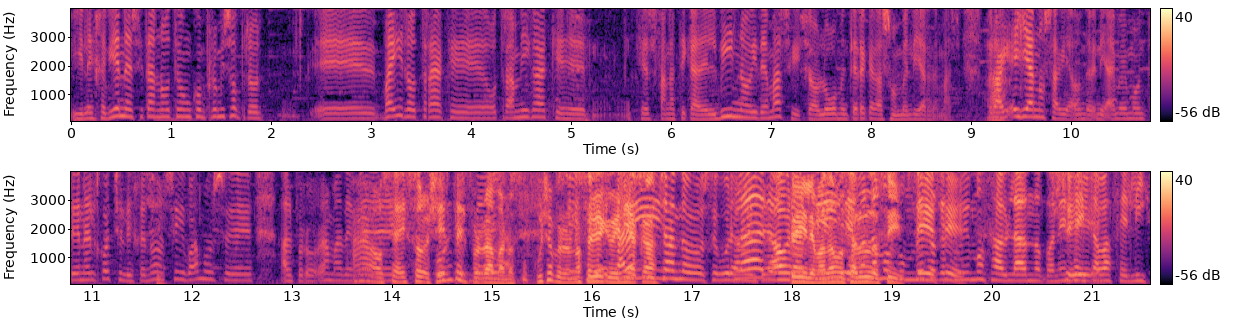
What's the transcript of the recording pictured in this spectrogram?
y le dije, vienes y tal, no tengo un compromiso, pero eh, va a ir otra, que, otra amiga que, que, es fanática del vino y demás, y luego me enteré que era sommelier además. Pero ah. ella no sabía dónde venía. Y me monté en el coche y le dije, no, sí, vamos eh, al programa de... Ah, o sea, es oyente el programa, no se escucha, pero no sabía que venía acá. escuchando seguramente ahora. Sí, le mandamos saludos, sí. un beso que estuvimos hablando con ella y estaba feliz.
